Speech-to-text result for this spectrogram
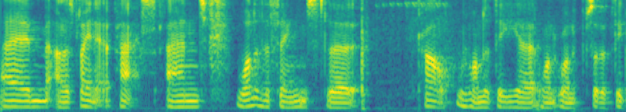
Um, and I was playing it at PAX, and one of the things that Carl, one of the uh, one, one of sort of the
